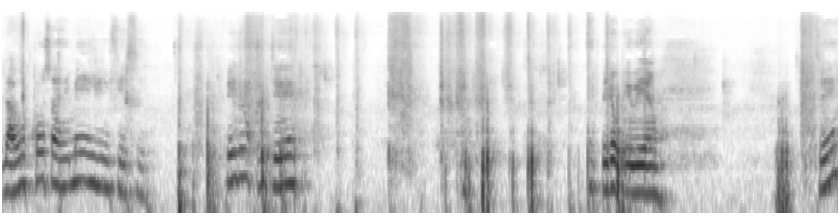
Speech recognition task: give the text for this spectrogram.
las dos cosas es medio difícil pero ustedes espero que vean ¿sí?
